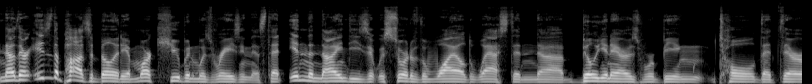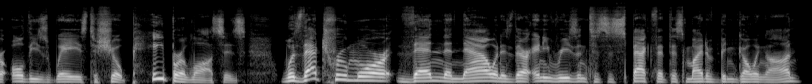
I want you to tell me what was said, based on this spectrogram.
Now, there is the possibility, and Mark Cuban was raising this, that in the 90s it was sort of the Wild West, and uh, billionaires were being told that there are all these ways to show paper losses. Was that true more then than now? And is there any reason to suspect that this might have been going on?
